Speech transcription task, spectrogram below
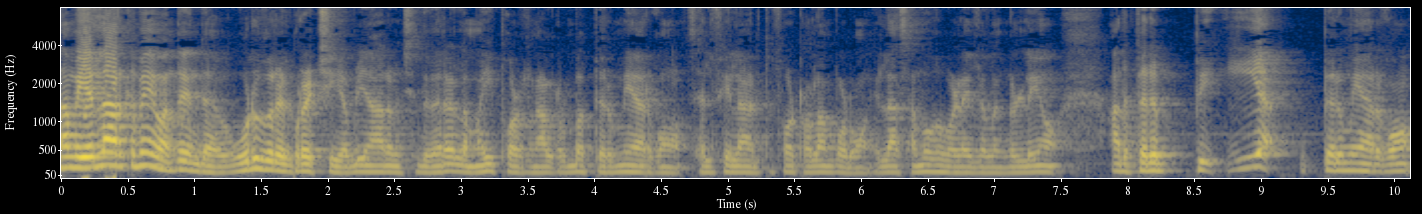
நம்ம எல்லாருக்குமே வந்து இந்த ஒரு விரல் புரட்சி அப்படின்னு ஆரம்பிச்சு இந்த விரலில் மை போடுறதுனால ரொம்ப பெருமையாக இருக்கும். செல்ஃபிலாம் எடுத்து ஃபோட்டோலாம் போடுவோம். எல்லா சமூக வலைதளங்கள்லையும் அது பெருப்பிய பெரிய பெருமையாக இருக்கும்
